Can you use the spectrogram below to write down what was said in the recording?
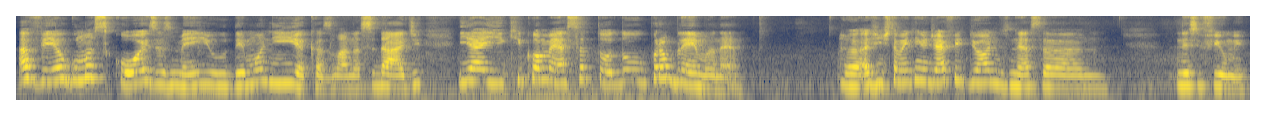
a ver algumas coisas meio demoníacas lá na cidade, e aí que começa todo o problema, né? A gente também tem o Jeff Jones nessa, nesse filme,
